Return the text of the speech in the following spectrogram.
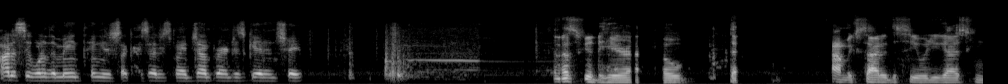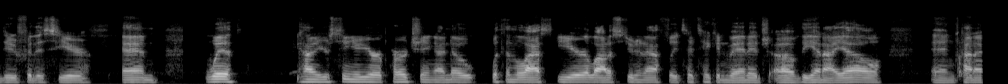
honestly, one of the main things is, like I said, is my jumper and just get in shape. And that's good to hear. I that I'm excited to see what you guys can do for this year. And with kind of your senior year approaching, I know within the last year, a lot of student athletes have taken advantage of the NIL and kind of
